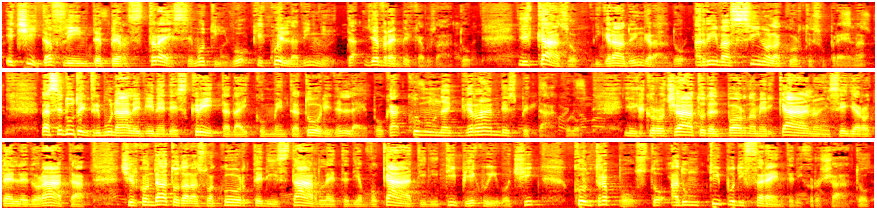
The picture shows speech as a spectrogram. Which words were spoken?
e cita Flint per stress emotivo che quella vignetta gli avrebbe causato. Il caso, di grado in grado, arriva sino alla Corte Suprema. La seduta in tribunale viene descritta dai commentatori dell'epoca come un grande spettacolo. Il crociato del porno americano in sedia a rotelle dorata, circondato dalla sua corte di starlet, di avvocati, di tipi equivoci, contrapposto ad un tipo differente di crociato,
